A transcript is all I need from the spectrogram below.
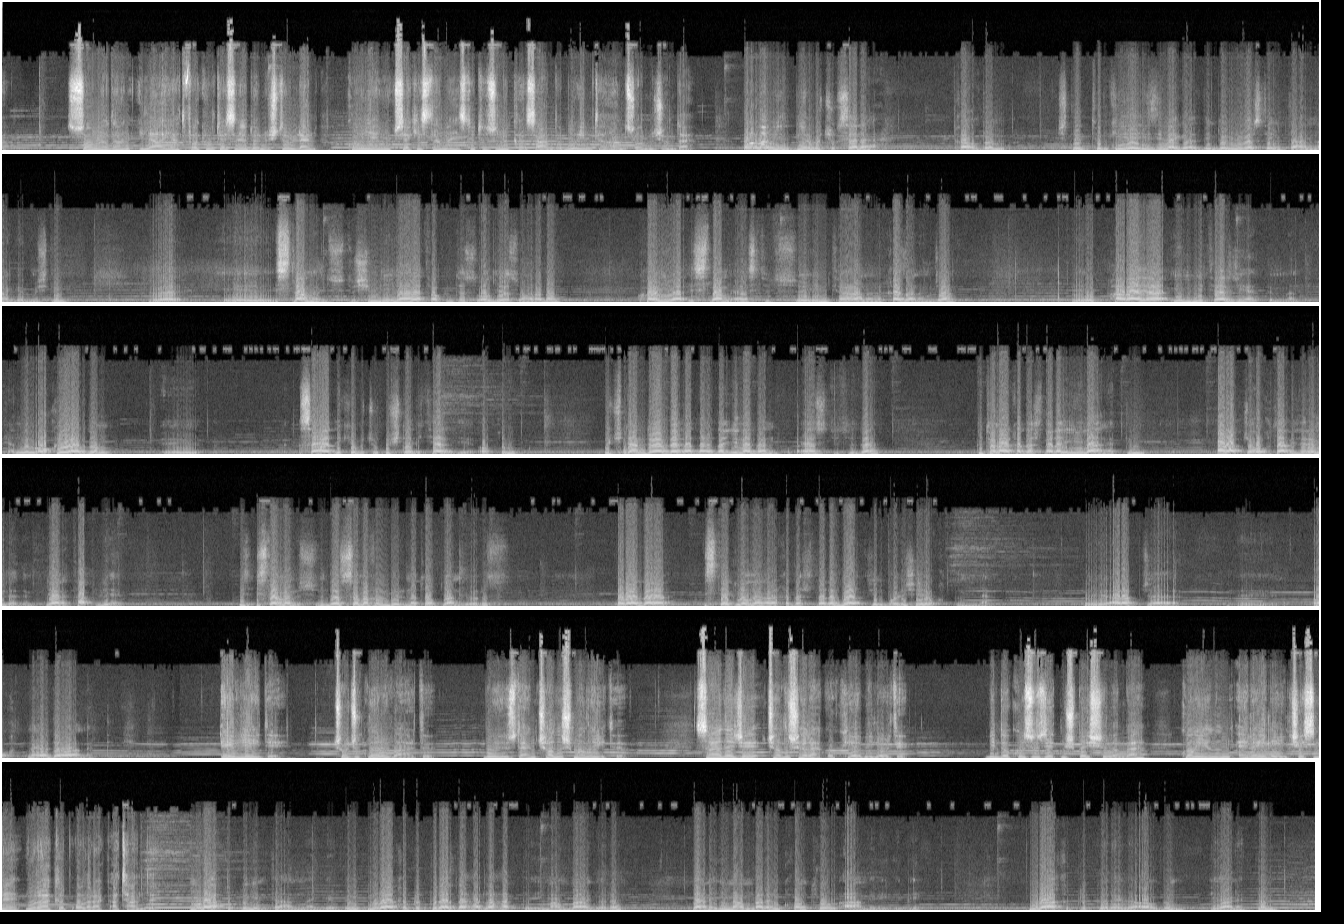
Sonradan İlahiyat Fakültesine dönüştürülen Konya Yüksek İslam Enstitüsü'nü kazandı bu imtihan sonucunda. Orada bir, bir buçuk sene kaldım. İşte Türkiye'ye izine geldiğimde üniversite imtihanına girmiştim. Ve e, İslam Enstitüsü, şimdi İlahiyat Fakültesi oldu ya sonradan. Konya İslam Enstitüsü imtihanını kazanınca e, paraya ilmi tercih ettim ben. Kendim okuyordum. E, saat iki buçuk, üçte biterdi okul. Üçten dörde kadar da yine ben enstitüde bütün arkadaşlara ilan ettim. Arapça okutabilirim dedim. Yani takviye. Biz İslam Enstitüsü'nde sınıfın birine toplanıyoruz. Orada istekli olan arkadaşlara dört yıl boyu şey okuttum yine. Ee, Arapça e, okutmaya devam ettik. Evliydi, çocukları vardı. Bu yüzden çalışmalıydı. Sadece çalışarak okuyabilirdi. 1975 yılında Konya'nın Ereğli ilçesine murakip olarak atandı. Murakiplik imtihanına girdim. Murakiplik biraz daha rahattı imamlığa göre. Yani imamların kontrol amiri gibi. Murakiplik görevi aldım Diyanet'ten.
